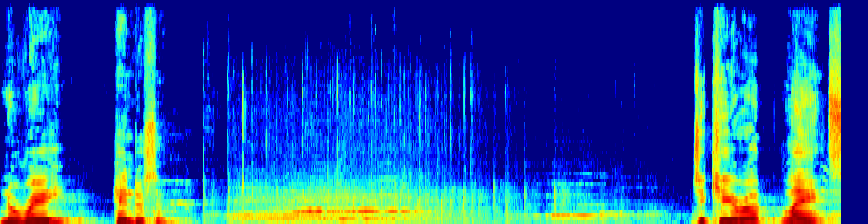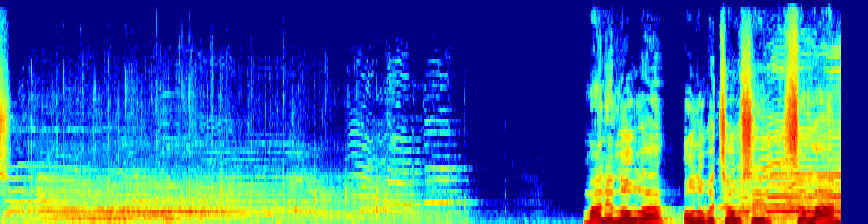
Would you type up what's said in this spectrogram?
Naray Henderson. Jakira Lance. Manilola Oluwatosin Salami.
